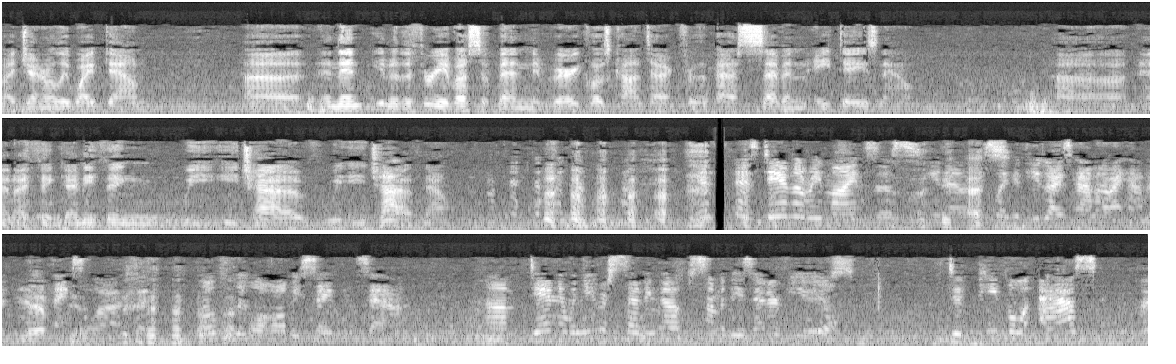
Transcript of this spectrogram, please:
I generally wipe down. Uh, and then, you know, the three of us have been in very close contact for the past seven, eight days now. Uh, and I think anything we each have, we each have now. As, as Daniel reminds us, you know, Yes. it's like if you guys have it, I have it. Yep. Thanks a lot. But hopefully, we'll all be safe and sound. Um, Daniel, when you were setting up some of these interviews, did people ask? uh,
